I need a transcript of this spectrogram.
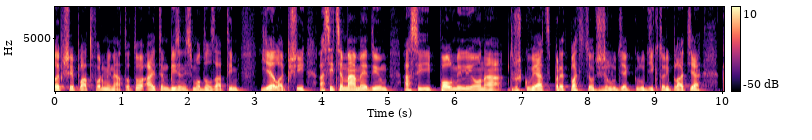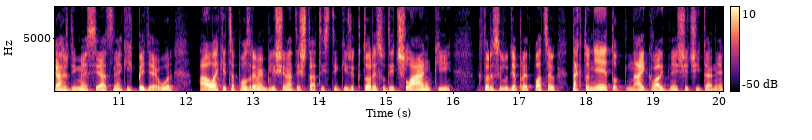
lepšie platformy na toto, aj ten business model za tým je lepší. A síce má Medium asi pol milióna, trošku viac predplatiteľov, čiže ľudia, ľudí, ktorí platia každý mesiac nejakých 5 eur, ale keď sa pozrieme bližšie na tie štatistiky, že ktoré sú tie články, ktoré si ľudia predplacajú, tak to nie je to najkvalitnejšie čítanie.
